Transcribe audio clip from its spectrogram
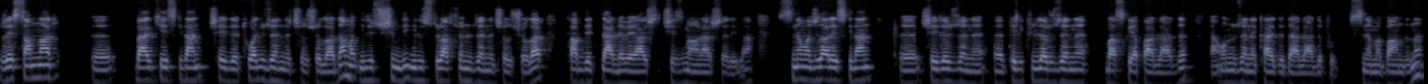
ressamlar e, belki eskiden şeyde tuval üzerinde çalışıyorlardı ama şimdi illüstrasyon üzerine çalışıyorlar. Tabletlerle veya işte çizme araçlarıyla. Sinemacılar eskiden e, şeyler üzerine, e, peliküller üzerine baskı yaparlardı. Yani onun üzerine kaydederlerdi sinema bandını.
